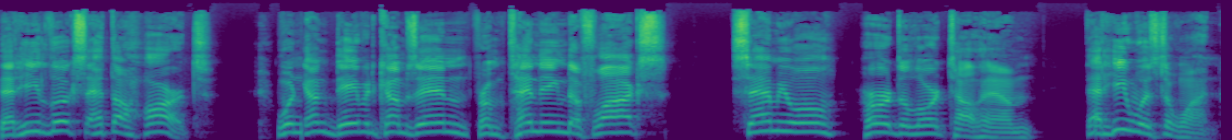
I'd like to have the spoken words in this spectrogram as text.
that he looks at the heart. When young David comes in from tending the flocks, Samuel heard the Lord tell him that he was the one.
